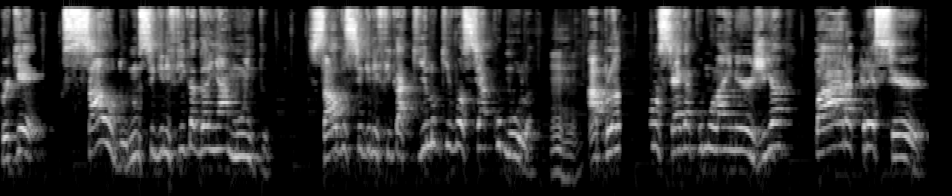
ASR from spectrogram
Porque saldo não significa ganhar muito. Saldo significa aquilo que você acumula. Uhum. A planta consegue acumular energia para crescer,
